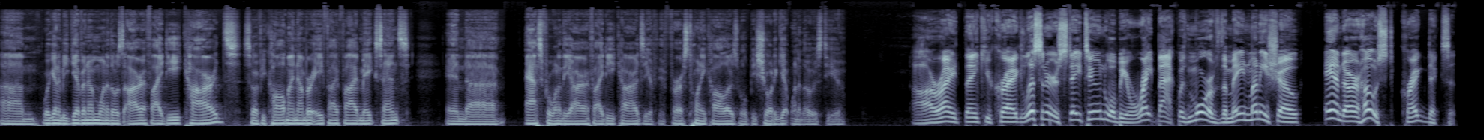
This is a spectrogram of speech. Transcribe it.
um, we're going to be giving them one of those rfid cards so if you call my number 855 makes sense and uh, ask for one of the rfid cards. If the first 20 callers will be sure to get one of those to you. All right. Thank you craig. Listeners stay tuned. We'll be right back with more of the main money show and our host craig dixon.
